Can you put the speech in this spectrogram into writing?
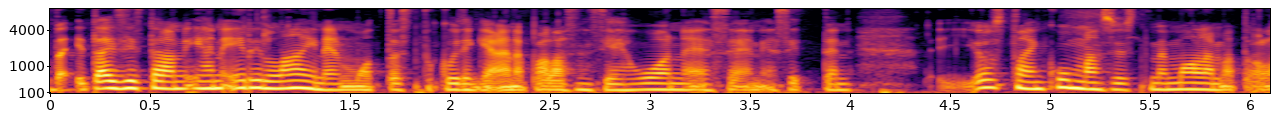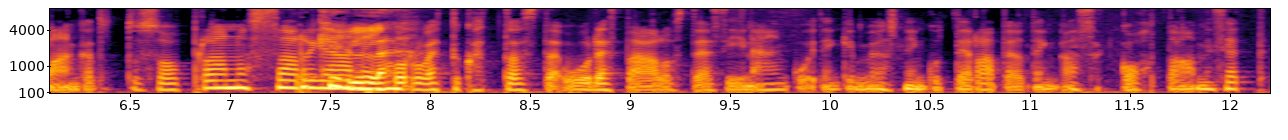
tai, tai siis tämä on ihan erilainen, mutta sitten kuitenkin aina palasin siihen huoneeseen, ja sitten jostain kumman syystä me molemmat ollaan katsottu Sopranos-sarjaa, niin kun ruvettu katsoa sitä uudesta alusta, ja siinähän kuitenkin myös niin terapeutin kanssa kohtaamiset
